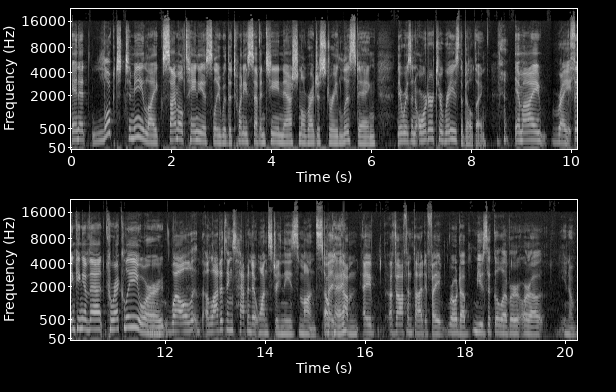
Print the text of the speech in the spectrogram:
And it looked to me like simultaneously with the 2017 National Registry listing, there was an order to raze the building. Am I Right. thinking of that correctly, or Well, a lot of things happened at once during these months. But Okay. um, I, I've often thought if I wrote a musical ever or a, you know,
